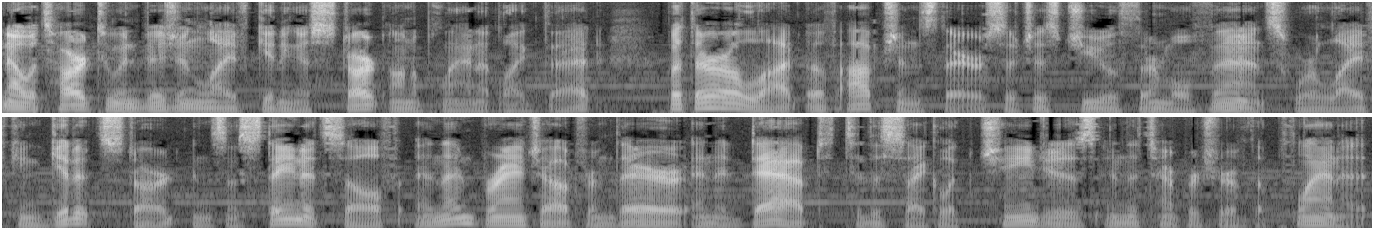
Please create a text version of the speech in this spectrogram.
Now, it's hard to envision life getting a start on a planet like that, but there are a lot of options there, such as geothermal vents, where life can get its start and sustain itself, and then branch out from there and adapt to the cyclic changes in the temperature of the planet.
